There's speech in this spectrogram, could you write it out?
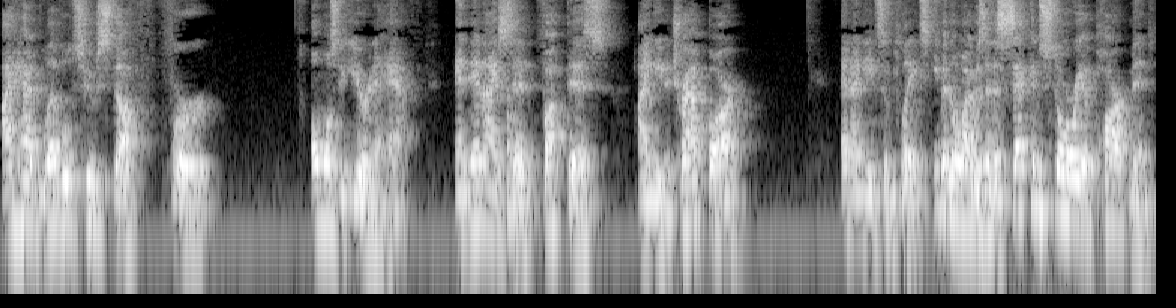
I had level two stuff for almost a year and a half. And then I said, fuck this. I need a trap bar and I need some plates. Even though I was in a second story apartment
